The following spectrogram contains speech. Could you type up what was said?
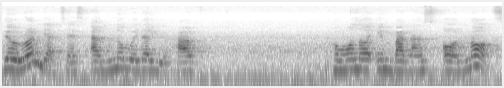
they'll run their test and know whether you have hormonal imbalance or not.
